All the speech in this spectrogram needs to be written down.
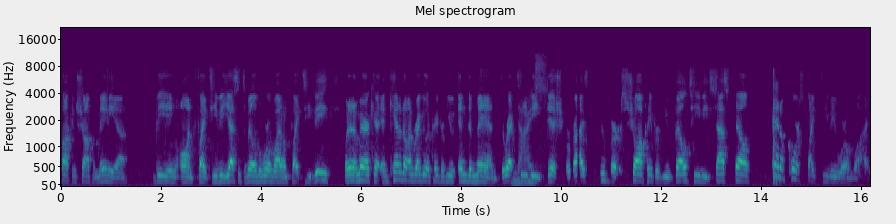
talking Shopomania being on Fight TV. Yes, it's available worldwide on Fight TV, but in America and Canada on regular pay per view in demand, Direct Nice. TV, Dish, Verizon, Uburst, Shaw pay per view, Bell TV, SaskTel, and of course Fight TV worldwide.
